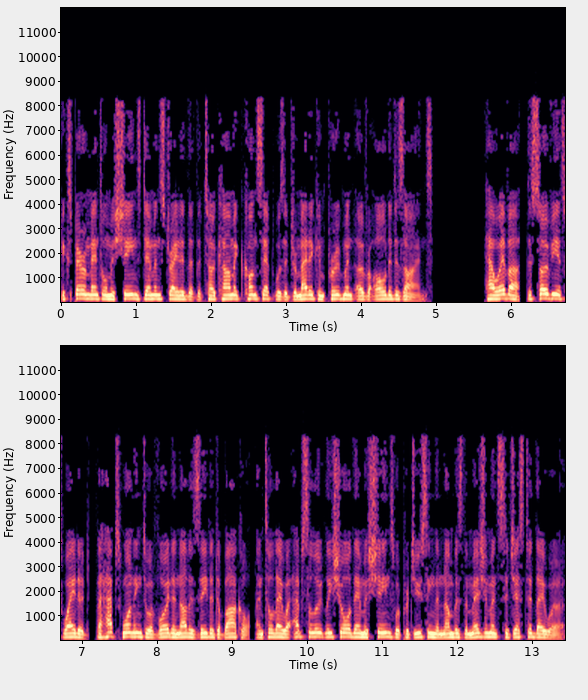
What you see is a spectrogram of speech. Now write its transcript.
experimental machines demonstrated that the tokamak concept was a dramatic improvement over older designs. However, the Soviets waited, perhaps wanting to avoid another Zeta debacle, until they were absolutely sure their machines were producing the numbers the measurements suggested they were.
